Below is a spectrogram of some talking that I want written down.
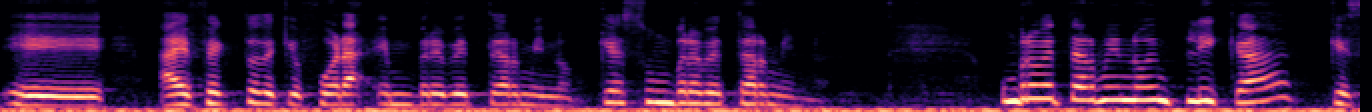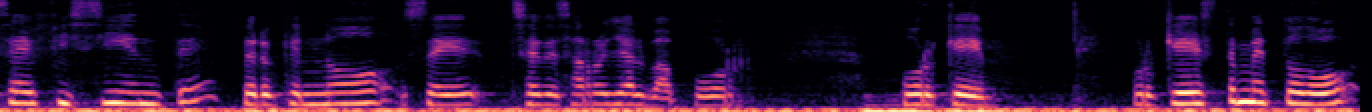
eh, a efecto de que fuera en breve término. ¿Qué es un breve término? Un breve término implica que sea eficiente, pero que no se, se desarrolle al vapor. ¿Por qué? Porque este método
